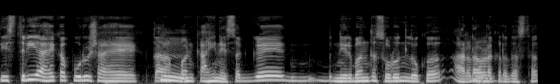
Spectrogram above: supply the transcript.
ती स्त्री आहे का पुरुष आहे तर. आपण काही नाही. सगळे निर्बंध सोडून लोक आरडाओरडा. करत असतात.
